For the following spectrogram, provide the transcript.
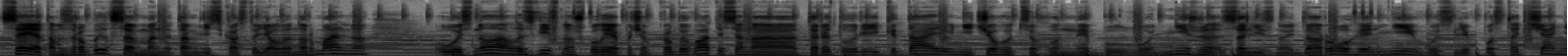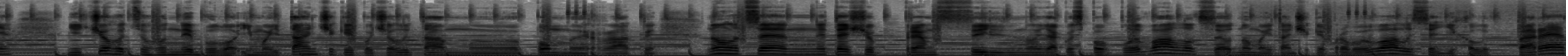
Все я там зробив, все в мене там війська стояли нормально. Ось, ну але звісно ж, коли я почав пробиватися на території Китаю, нічого цього не було. Ні залізної дороги, ні вузлів постачання, нічого цього не було. І мої танчики почали там е, помирати. Ну але це не те, що прям сильно якось повпливало, все одно мої танчики пробивалися, їхали вперед.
